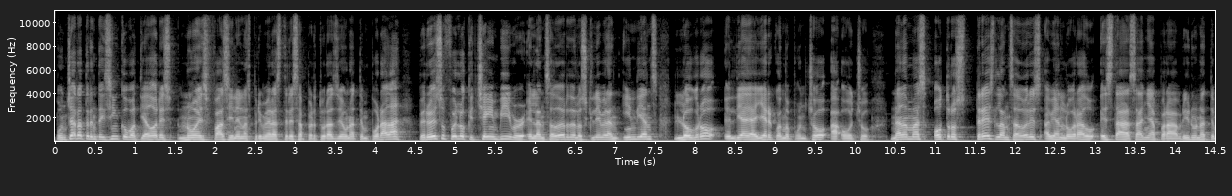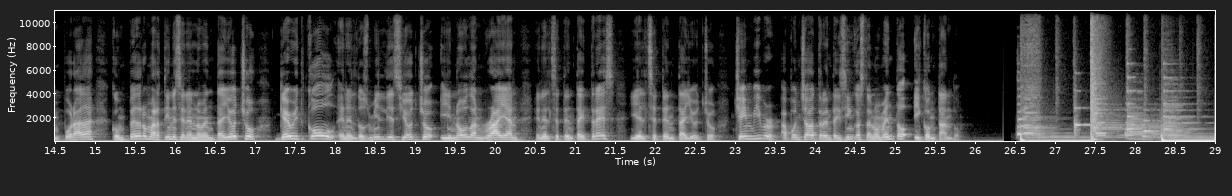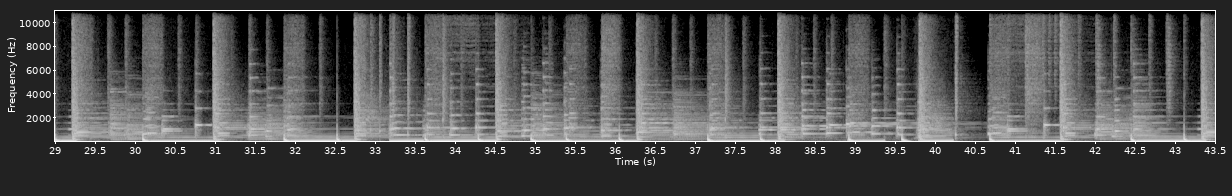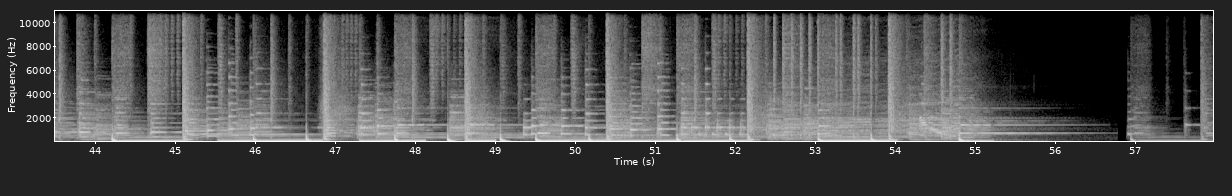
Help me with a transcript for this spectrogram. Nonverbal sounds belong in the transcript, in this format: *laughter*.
Ponchar a 35 bateadores no es fácil en las primeras tres aperturas de una temporada, pero eso fue lo que Shane Bieber, el lanzador de los Cleveland Indians, logró el día de ayer cuando ponchó a 8. Nada más otros tres lanzadores habían logrado esta hazaña para abrir una temporada, con Pedro Martínez en el 98, Garrett Cole en el 2018 y Nolan Ryan en el 73 y el 78. Shane Bieber ha ponchado a 35 hasta el momento y contando.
